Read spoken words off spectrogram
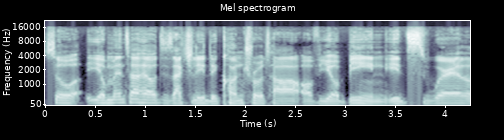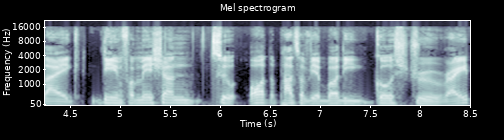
So your mental health is actually the control tower of your being. It's where like the information to all the parts of your body goes through, right?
